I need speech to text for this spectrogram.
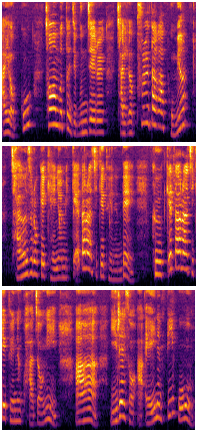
아예 없고 처음부터 이제 문제를 자기가 풀다가 보면 자연스럽게 개념이 깨달아지게 되는데 그 깨달아지게 되는 과정이 아 이래서 아 A는 B고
